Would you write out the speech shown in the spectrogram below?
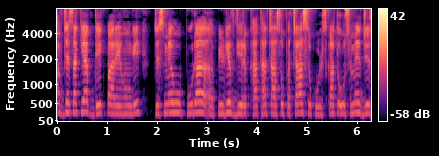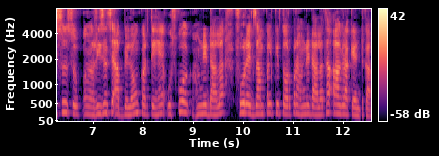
अब जैसा कि आप देख पा रहे होंगे, जिसमें वो पूरा पीडीएफ दे रखा था, चार सौ पचास स्कूल्स का तो उसमें जिस रीजन से आप बिलोंग करते हैं, उसको हमने डाला। फॉर एग्जांपल के तौर पर हमने डाला था आगरा कैंट का।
